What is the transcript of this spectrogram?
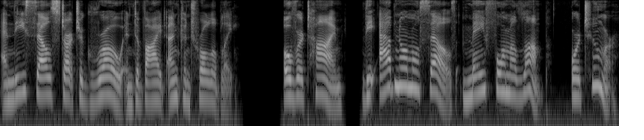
and these cells start to grow and divide uncontrollably. Over time, the abnormal cells may form a lump or tumor.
